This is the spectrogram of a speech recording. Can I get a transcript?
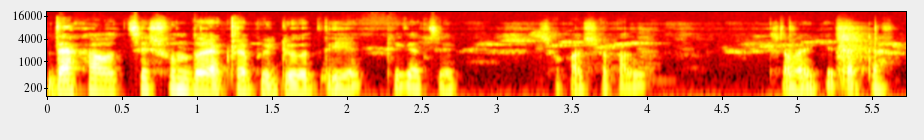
দেখা হচ্ছে সুন্দর একটা ভিডিও দিয়ে, ঠিক আছে? সকাল সকাল। সবাইকে, টাটা।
